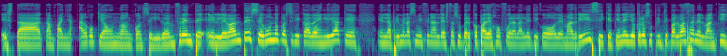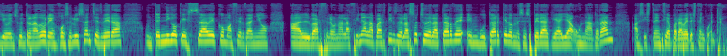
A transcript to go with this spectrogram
esta campaña, algo que aún no han conseguido. Enfrente, el Levante, segundo clasificado en Liga, que en la primera semifinal de esta Supercopa dejó fuera al Atlético de Madrid y que tiene, yo creo, su principal baza en el banquillo, en su entrenador, en José Luis Sánchez Vera, un técnico que sabe cómo hacer daño al Barcelona. La final a partir de las 8 de la tarde en Butarque, donde se espera que haya una gran asistencia para ver este encuentro.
